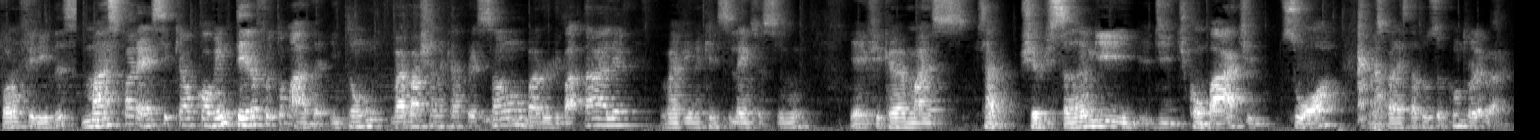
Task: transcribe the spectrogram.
foram feridas, mas parece que a alcova inteira foi tomada. Então vai baixando aquela pressão, barulho de batalha, vai vindo aquele silêncio assim. E aí fica mais, sabe, cheiro de sangue, de, de combate, suor. Mas parece que tá tudo sob controle agora.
